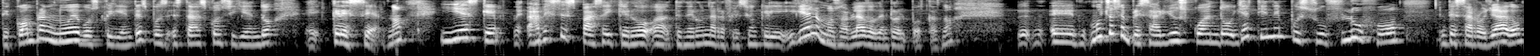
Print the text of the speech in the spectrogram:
te compran nuevos clientes, pues estás consiguiendo eh, crecer, ¿no? Y es que a veces pasa, y quiero ah, tener una reflexión que ya lo hemos hablado dentro del podcast, ¿no? Eh, eh, muchos empresarios cuando ya tienen pues su flujo desarrollado,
